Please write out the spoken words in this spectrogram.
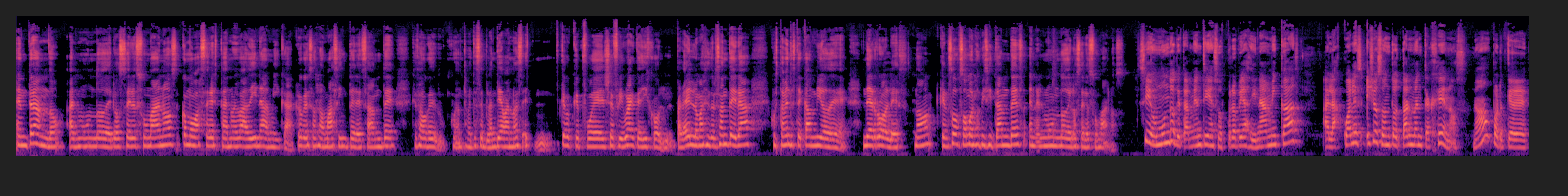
entrando al mundo de los seres humanos, cómo va a ser esta nueva dinámica. Creo que eso es lo más interesante, que es algo que justamente se planteaba, ¿no? creo que fue Jeffrey Wright que dijo, para él lo más interesante era justamente este cambio de, de roles, ¿no? que nosotros somos los visitantes en el mundo de los seres humanos. Sí, un mundo que también tiene sus propias dinámicas a las cuales ellos son totalmente ajenos, ¿no? Porque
